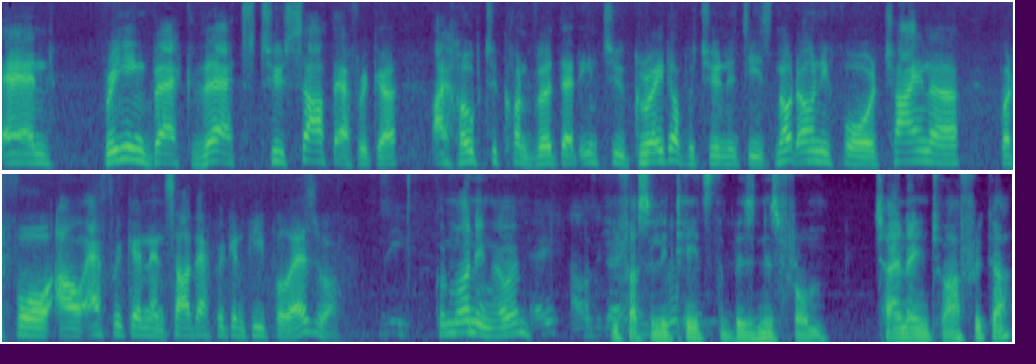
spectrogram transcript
And bringing back that to South Africa, I hope to convert that into great opportunities, not only for China, but for our African and South African people as well. Good morning, Owen. Hey, he facilitates the business from China into Africa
